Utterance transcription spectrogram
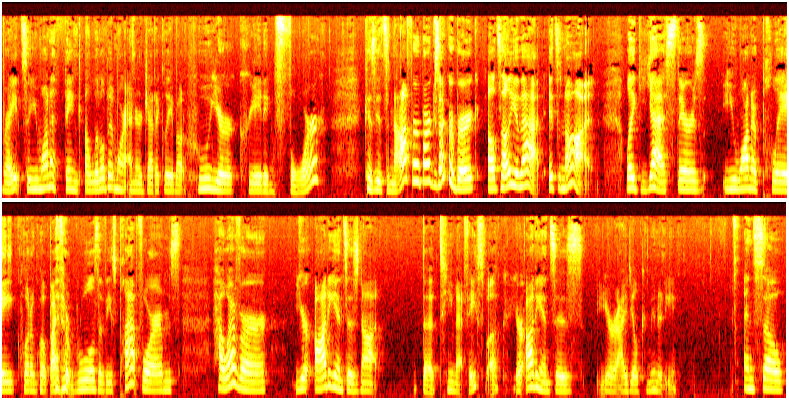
right? So you want to think a little bit more energetically about who you're creating for because it's not for Mark Zuckerberg. I'll tell you that. It's not. Like, yes, there's, you want to play quote unquote by the rules of these platforms. However, your audience is not the team at Facebook, your audience is your ideal community. And so,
